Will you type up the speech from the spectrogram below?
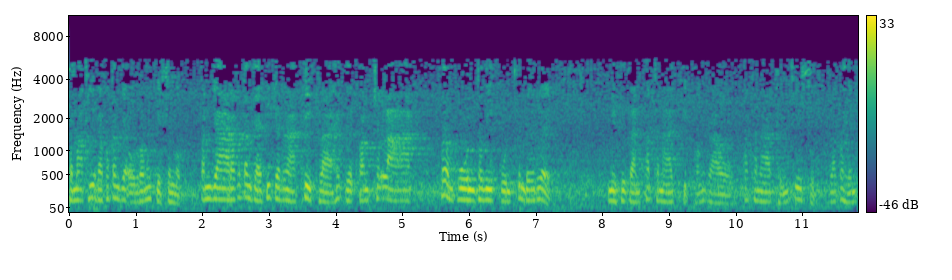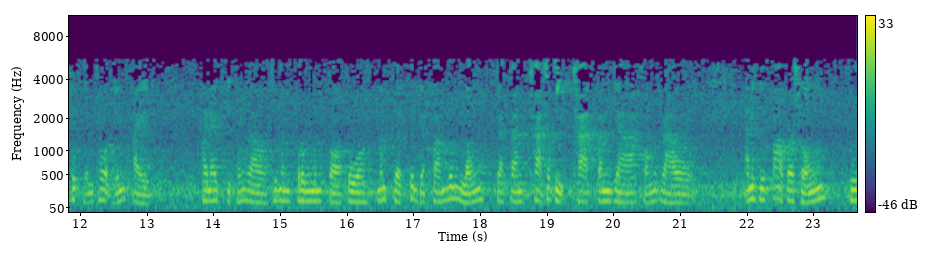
สมาธิเราก็ตั้งใจอบรมให้จิตสงบ ปัญญาเราก็ตั้งใจพิจารณาคลี่คลายให้เกิดความฉลาด เพิ่มพูนทวีคูณขึ้นเรื่อยๆ นี่คือการพัฒนาจิตของเรา พัฒนาถึงที่สุดเราก็เห็นทุกข์เห็นโทษเห็นภัยภายในจิตของเราที่มันปรุงมันก่อตัว มันเกิดขึ้นจากความลุ่มหลง จากการขาดสติขาดปัญญาของเรา อันนี้คือเป้าประสงค์คือ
